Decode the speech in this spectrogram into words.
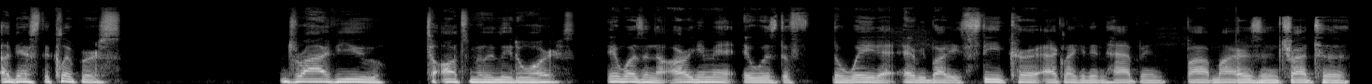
against the Clippers drive you to ultimately lead the Warriors? it wasn't the argument. It was the the way that everybody, Steve Kerr, act like it didn't happen. Bob Myers and tried to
